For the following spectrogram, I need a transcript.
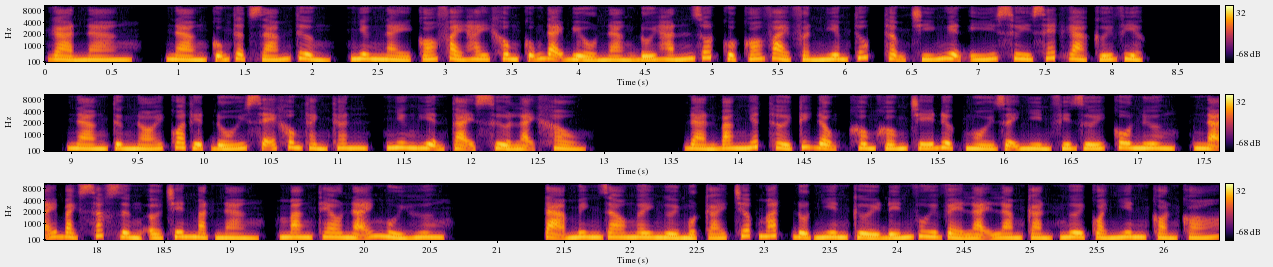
Gà nàng, nàng cũng thật dám tưởng, nhưng này có phải hay không cũng đại biểu nàng đối hắn rốt cuộc có vài phần nghiêm túc thậm chí nguyện ý suy xét gà cưới việc. Nàng từng nói qua tuyệt đối sẽ không thành thân, nhưng hiện tại sửa lại khẩu. Đàn băng nhất thời kích động không khống chế được ngồi dậy nhìn phía dưới cô nương, nãi bạch sắc rừng ở trên mặt nàng, mang theo nãi mùi hương. Tạ Minh Giao ngây người một cái chớp mắt đột nhiên cười đến vui vẻ lại làm càn, ngươi quả nhiên còn có.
